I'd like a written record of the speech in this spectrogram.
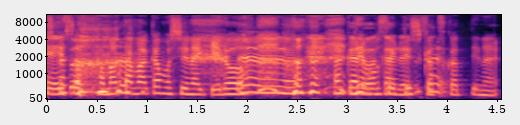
しかしたらたまたまかもしれないけど、うんか でも石るわかる。鹸しか使ってない。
